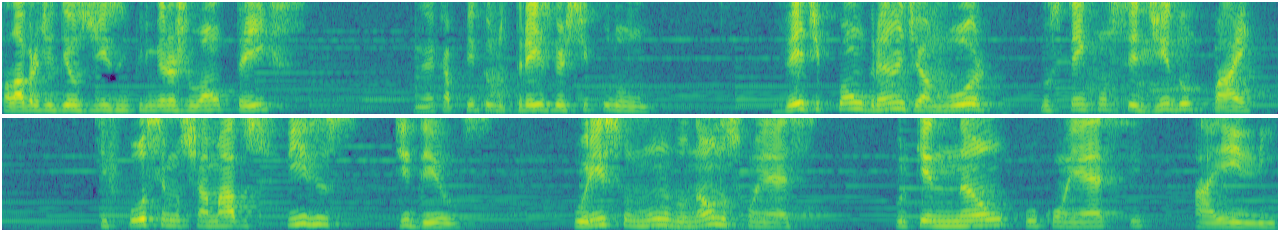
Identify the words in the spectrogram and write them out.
A palavra de Deus diz em 1 João 3, né, capítulo 3, versículo 1: Vede quão grande amor nos tem concedido o Pai, que fôssemos chamados filhos de Deus. Por isso o mundo não nos conhece, porque não o conhece a Ele.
